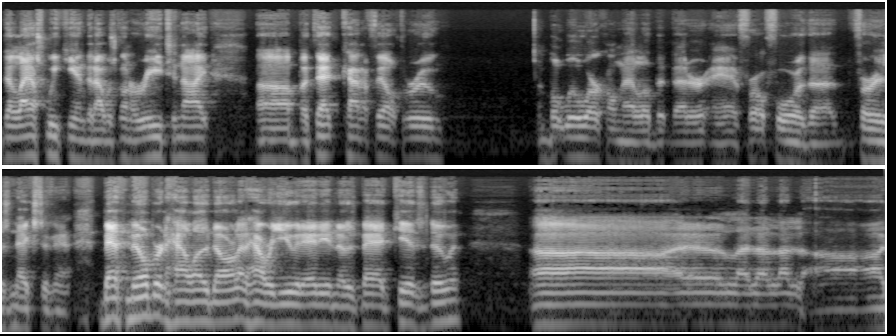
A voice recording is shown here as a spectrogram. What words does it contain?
the last weekend that I was going to read tonight, uh, but that kind of fell through. But we'll work on that a little bit better and for for the for his next event. Beth Milburn, hello, darling. How are you and Eddie and those bad kids doing? Uh, la, la, la, uh,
